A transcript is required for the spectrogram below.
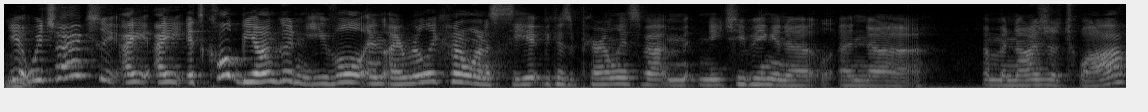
Yeah, mm-hmm. which I actually, I, I, it's called Beyond Good and Evil, and I really kind of want to see it because apparently it's about Nietzsche being in a, in a, a menage a trois.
